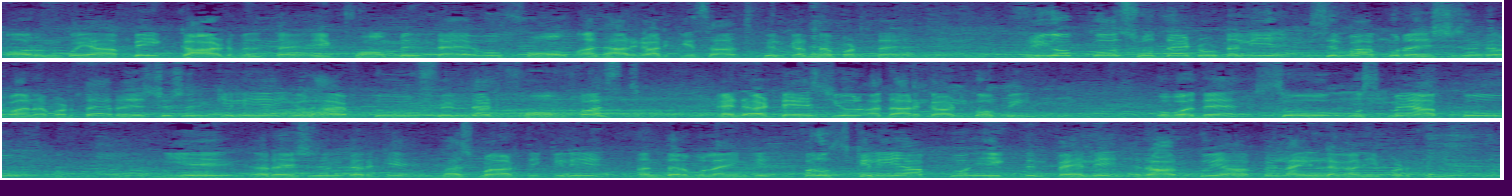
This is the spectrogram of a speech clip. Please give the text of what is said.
और उनको यहाँ पे एक कार्ड मिलता है, एक फॉर्म मिलता है, वो फॉर्म आधार कार्ड के साथ फिल करना पड़ता है। फ्री ऑफ़ कॉस्ट होता है टोटल ये सिर्फ़ आपको रजिस्ट्रेशन करवाना पड़ता है। रजिस्ट्रेशन के लिए you have to fill that form first and attach your Aadhaar card copy over there so उसमें आपको ये रजिस्ट्रेशन करके भस्म आरती के लिए अंदर बुलाएँगे, पर उसके लिए आपको एक दिन पहले रात को यहाँ पे लाइन लगानी पड़ती है।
